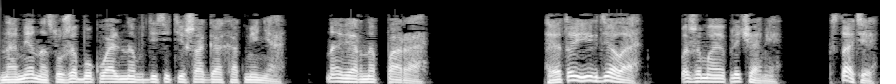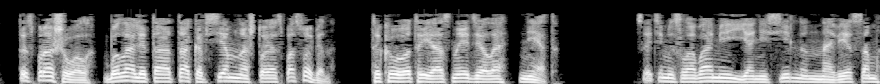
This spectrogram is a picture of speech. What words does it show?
Наменос уже буквально в десяти шагах от меня. Наверное, пора. «Это их дело», — пожимаю плечами. «Кстати, ты спрашивал, была ли та атака всем, на что я способен? Так вот, ясное дело, нет». С этими словами я не сильно навесом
